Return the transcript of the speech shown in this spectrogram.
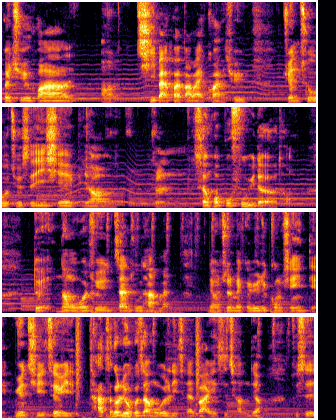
会去花啊七百块、八百块去。捐助就是一些比较可能生活不富裕的儿童，对，那我会去赞助他们，然后就是每个月去贡献一点，因为其实这里他这个六个账户的理财法也是强调，就是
